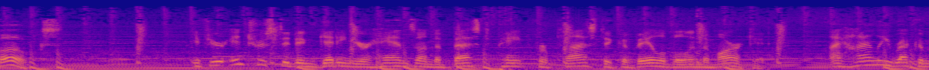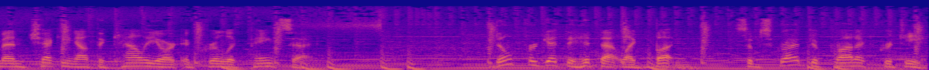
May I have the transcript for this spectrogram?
folks. If you're interested in getting your hands on the best paint for plastic available in the market, I highly recommend checking out the CaliArt acrylic paint set. Don't forget to hit that like button, subscribe to Product Critique,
